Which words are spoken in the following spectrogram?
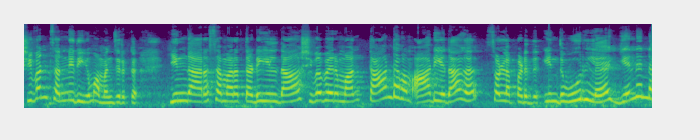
சிவன் சந்நிதியும் அமைஞ்சிருக்கு. இந்த அரச மரத்தடியில் தான் சிவபெருமான் தாண்டவம் ஆடியதாக சொல்லப்படுது. இந்த ஊரில் என்னென்ன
